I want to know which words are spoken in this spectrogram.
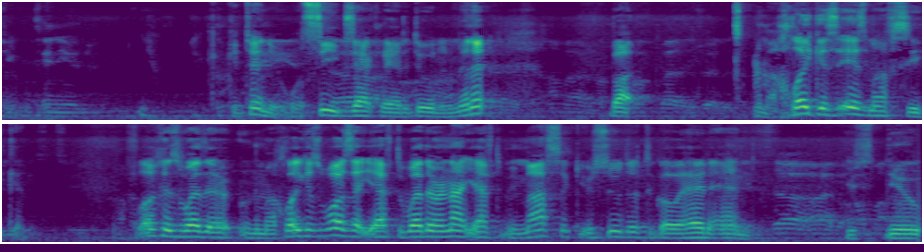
You continued. You can continue. We'll see exactly how to do it in a minute. But the machlokes is mafsikin. Machlokes whether the machlokes was that you have to whether or not you have to be masik your suda to go ahead and you, you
